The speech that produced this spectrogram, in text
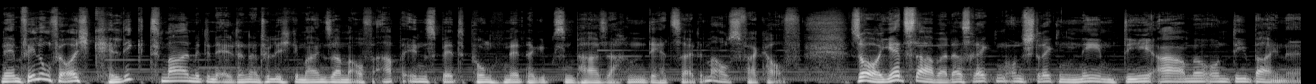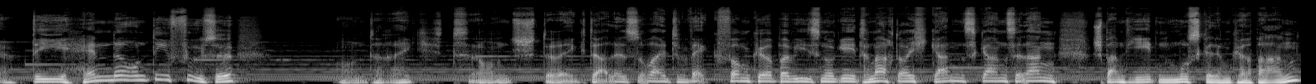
eine Empfehlung für euch. Klickt mal mit den Eltern natürlich gemeinsam auf abinsbett.net. Da gibt's ein paar Sachen derzeit im Ausverkauf. So, jetzt aber das Recken und Strecken. Nehmt die Arme und die Beine, die Hände und die Füße und reckt und streckt alles so weit weg vom Körper, wie es nur geht. Macht euch ganz, ganz lang. Spannt jeden Muskel im Körper an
